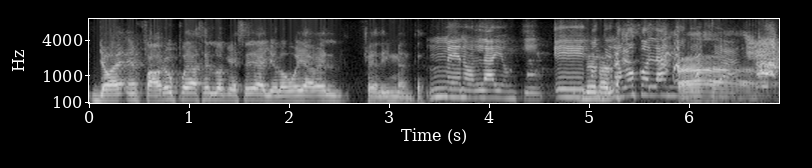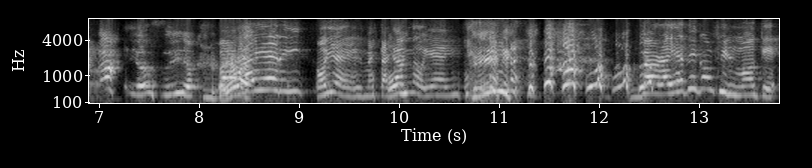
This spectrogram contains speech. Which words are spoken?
Yo en Favreau puede hacer lo que sea, yo lo voy a ver felizmente. Menos Lion King. Eh, Menos continuamos con las noticias. Ah, Dios mío. Oye, Variety, oye, me está quedando bien. sí. Variety confirmó que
